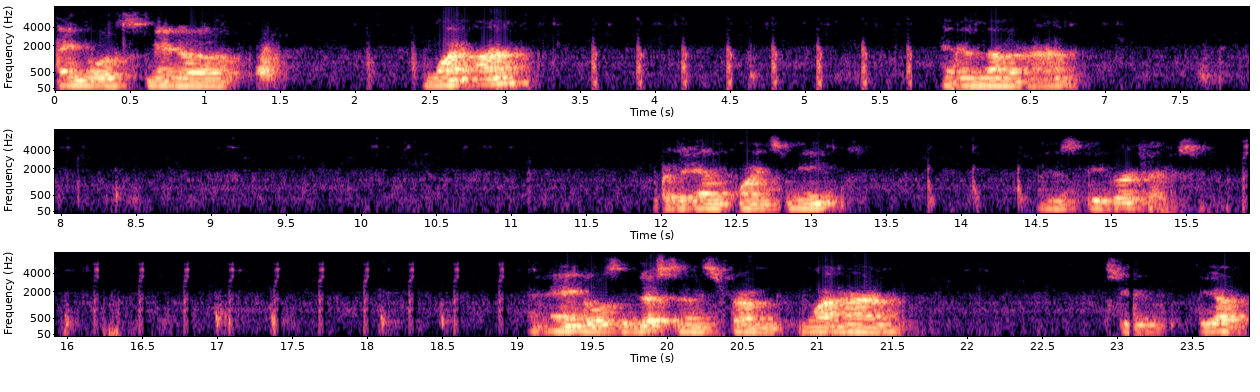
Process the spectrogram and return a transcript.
An angle is made of one arm and another arm. Where the endpoints meet is the vertex. An angle is the distance from one arm to the other.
